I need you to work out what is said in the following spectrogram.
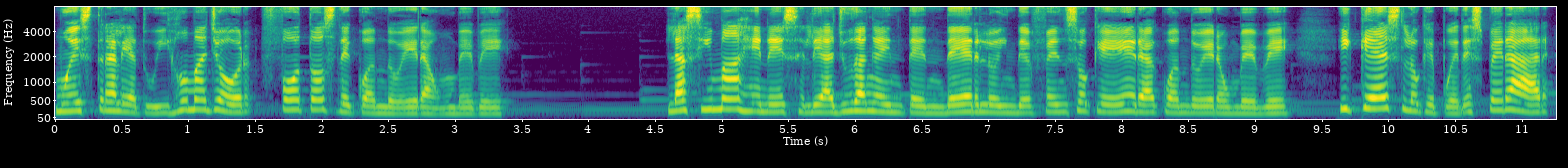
muéstrale a tu hijo mayor fotos de cuando era un bebé. Las imágenes le ayudan a entender lo indefenso que era cuando era un bebé y qué es lo que puede esperar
